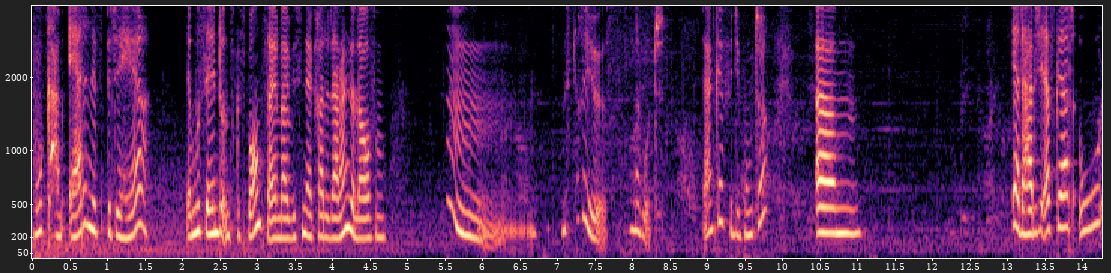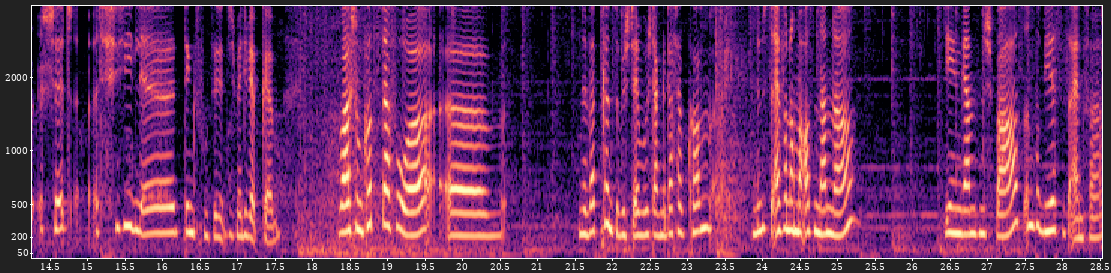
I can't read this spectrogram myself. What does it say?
Wo kam er denn jetzt bitte her? Der muss ja hinter uns gespawnt sein, weil wir sind ja gerade da lang gelaufen. Hm, mysteriös. Na gut. Danke für die Punkte. Ähm, ja, da hatte ich erst gedacht, oh shit, die äh, Dings funktioniert nicht mehr, die Webcam. War schon kurz davor, äh, eine Webcam zu bestellen, wo ich dann gedacht habe, komm, nimmst du einfach nochmal auseinander den ganzen Spaß und probierst es einfach.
